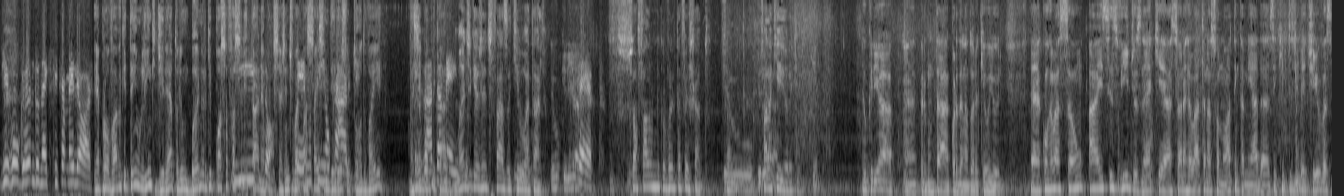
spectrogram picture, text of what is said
divulgando, né, que fica melhor. É provável que tenha um link direto ali, um banner que possa facilitar, né? Isso. né? Porque se a gente vai Temos passar esse endereço card. todo, vai Vai ser Exatamente. complicado. Mande que a gente faz aqui eu, o atalho. Eu queria. Certo. Só fala no microfone que está fechado. Fala, queria... fala aqui, Yuri. Aqui. Eu queria é, perguntar à coordenadora aqui, o Yuri. É, com relação a esses vídeos, né, que a senhora relata na sua nota encaminhada às equipes diretivas,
